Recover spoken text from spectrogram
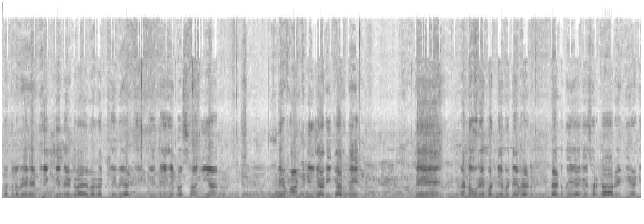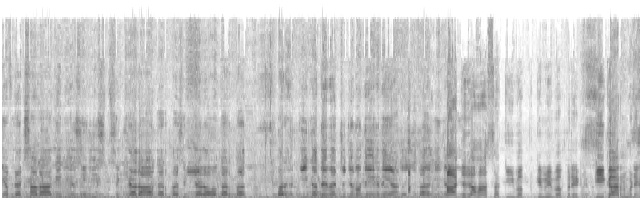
ਮਤਲਬ ਇਹ ਠੇਕੇ ਤੇ ਡਰਾਈਵਰ ਰੱਖੇ ਹੋਏ ਆ ਠੇਕੇ ਤੇ ਇਹ ਬੱਸਾਂ ਗੀਆਂ ਪੂਰੇ ਫੰਡ ਨਹੀਂ ਜਾਰੀ ਕਰਦੇ ਤੇ ਢੰਡੋਰੇ ਵੱਡੇ ਵੱਡੇ ਪੈਟ- ਪੈਟਦੇ ਹੈਗੇ ਸਰਕਾਰ ਏਡੀਆਂ ਏਡੀਆਂ ਫਲੈਕਸਾਂ ਲਾ ਕੇ ਵੀ ਅਸੀਂ ਜੀ ਸਿੱਖਿਆ ਦਾ ਆਹ ਕਰਤਾ ਸਿੱਖਿਆ ਦਾ ਉਹ ਕਰਤਾ ਪਰ ਹਕੀਕਤ ਦੇ ਵਿੱਚ ਜਦੋਂ ਦੇਖਦੇ ਆ ਤਾਂ ਹਕੀਕਤ ਅੱਜ ਦਾ ਹਾਦਸਾ ਕੀ ਵਾਪ ਕਿਵੇਂ ਵਾਪਰਿਆ? ਕੀ ਕਾਰਨ ਬਣਿਆ?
